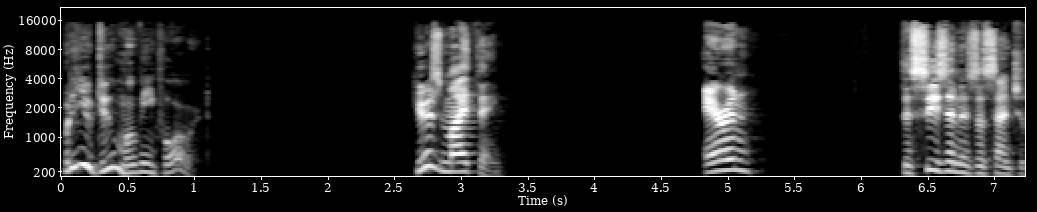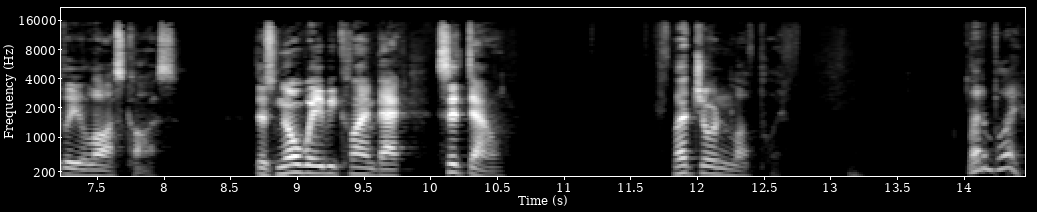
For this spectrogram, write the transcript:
What do you do moving forward? Here's my thing. Aaron, the season is essentially a lost cause. There's no way we climb back. Sit down. Let Jordan Love play. Let him play.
